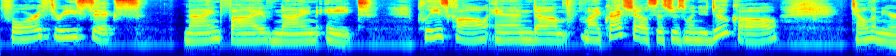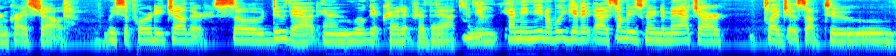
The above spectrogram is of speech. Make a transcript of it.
436 9598. Please call. And um, my Christ Child sisters, when you do call, tell them you're in Christ Child. We support each other, so do that, and we'll get credit for that. I mean, I mean, you know, we get it. Uh, somebody's going to match our pledges up to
